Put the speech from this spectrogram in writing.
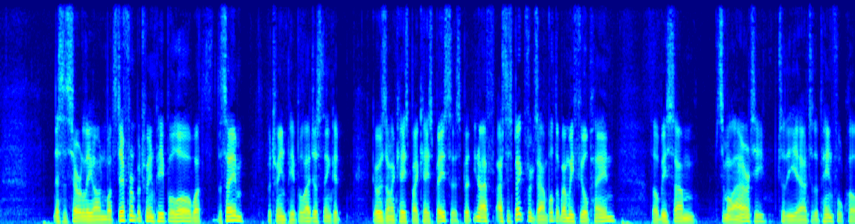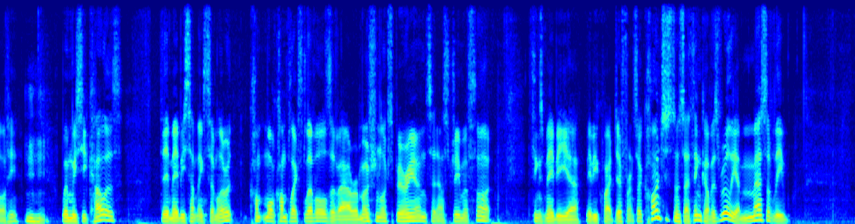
necessarily on what's different between people or what's the same between people. I just think it goes on a case by case basis. But you know, I, f- I suspect, for example, that when we feel pain, there'll be some similarity to the uh, to the painful quality. When we see colors, there may be something similar at com- more complex levels of our emotional experience and our stream of thought. Things may be uh, may be quite different. So consciousness, I think of, is really a massively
